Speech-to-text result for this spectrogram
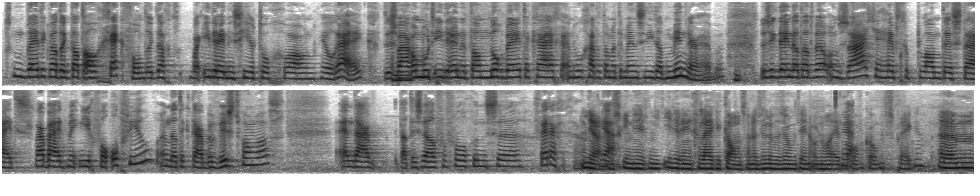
toen weet ik wel dat ik dat al gek vond. Ik dacht, maar iedereen is hier toch gewoon heel rijk. Dus En- waarom moet iedereen het dan nog beter krijgen? En hoe gaat het dan met de mensen die dat minder hebben? Dus ik denk dat dat wel een zaadje heeft geplant destijds. Waarbij het me in ieder geval opviel. En dat ik daar bewust van was. En daar, dat is wel vervolgens eh, verder gegaan. Ja, misschien heeft niet iedereen gelijke kansen. En daar zullen we zo meteen ook nog wel even Ja. over komen te spreken. Ehm,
